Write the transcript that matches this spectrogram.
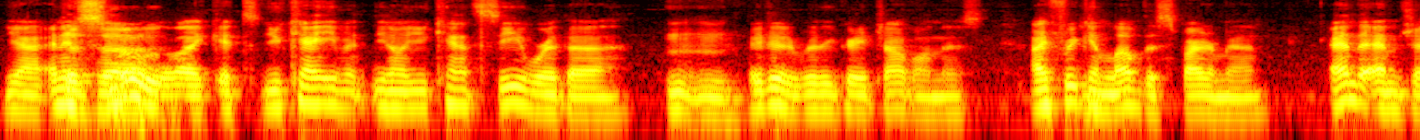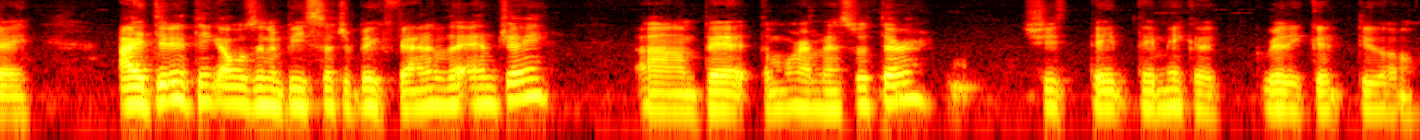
Yeah, and it's uh, smooth. like it's you can't even you know you can't see where the Mm-mm. They did a really great job on this. I freaking love the Spider Man and the MJ. I didn't think I was going to be such a big fan of the MJ, um, but the more I mess with her, she they, they make a really good duo.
